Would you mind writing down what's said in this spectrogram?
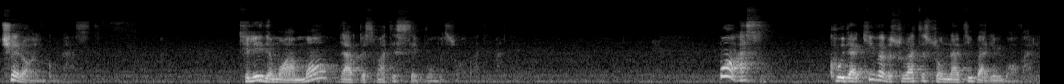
چرا این کلید معما در قسمت سوم صحبت من ما از کودکی و به صورت سنتی بر این باوریم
